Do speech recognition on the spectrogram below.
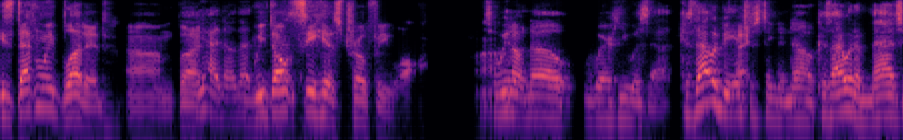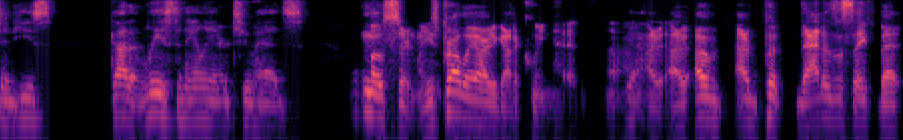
He's definitely blooded, um, but yeah know that we don't see his trophy wall. So we don't know where he was at because that would be Right. interesting to know. Because I would imagine he's got at least an alien or two heads. most certainly he's probably already got a queen head. Um, Yeah. I, I, I would I would put that as a safe bet,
